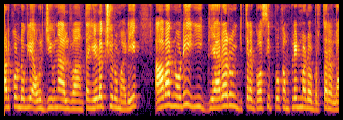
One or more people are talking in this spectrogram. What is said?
ಮಾಡ್ಕೊಂಡು ಹೋಗಲಿ, ಅವ್ರ ಜೀವನ ಅಲ್ವಾ ಅಂತ ಹೇಳೋಕ್ಕೆ ಶುರು ಮಾಡಿ. ಆವಾಗ ನೋಡಿ ಈ ಯಾರು ಈ ಥರ ಗಾಸಿಪ್ಪು ಕಂಪ್ಲೇಂಟ್ ಮಾಡೋರು ಬರ್ತಾರಲ್ಲ,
